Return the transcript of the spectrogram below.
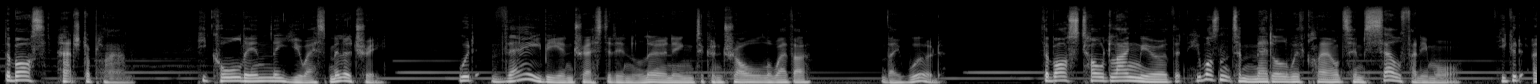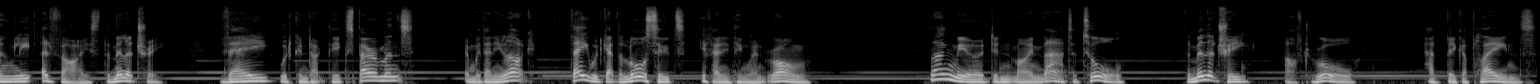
The boss hatched a plan. He called in the US military. Would they be interested in learning to control the weather? They would. The boss told Langmuir that he wasn't to meddle with clouds himself anymore. He could only advise the military. They would conduct the experiments, and with any luck, they would get the lawsuits if anything went wrong. Langmuir didn't mind that at all. The military, after all, had bigger planes.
